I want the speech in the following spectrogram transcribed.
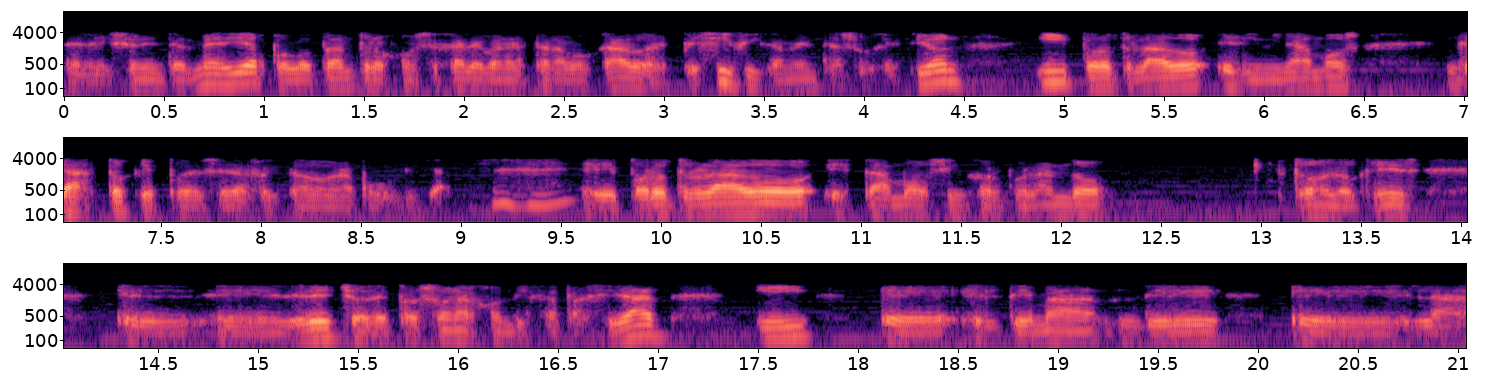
la elección intermedia, por lo tanto los concejales van a estar abocados específicamente a su gestión y por otro lado eliminamos gastos que pueden ser afectados a la pública. Eh, por otro lado, estamos incorporando todo lo que es el eh, derecho de personas con discapacidad y eh, el tema de eh, la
